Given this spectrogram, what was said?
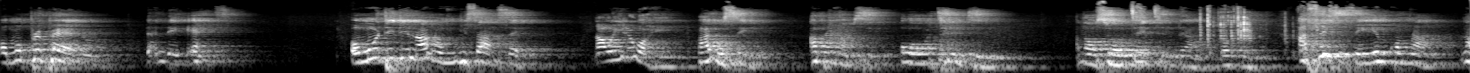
ɔmo prepare no then they ate. Ɔmo didi na na ɔmo bisa sɛ na ɔyere wɔ he? Bible say abraham say ɔwɔ tent mu ana ɔsɛ ɔwɔ tent mu dɛ a okay afei sisi yɛ nkɔmra na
